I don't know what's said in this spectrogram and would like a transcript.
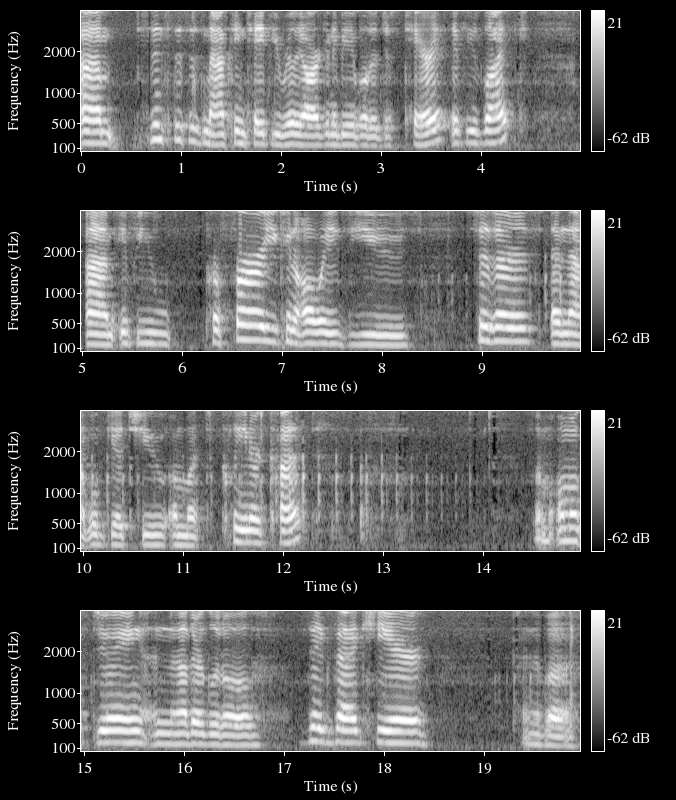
Um, since this is masking tape, you really are going to be able to just tear it if you'd like. Um, if you prefer, you can always use scissors and that will get you a much cleaner cut. So I'm almost doing another little zigzag here, kind of a,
